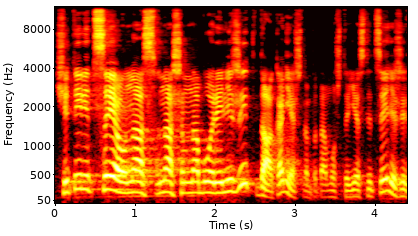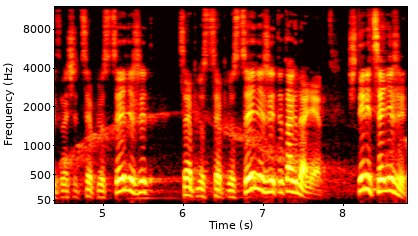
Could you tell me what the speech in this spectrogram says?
4c у нас в нашем наборе лежит? Да, конечно, потому что если c лежит, значит c плюс c лежит, c плюс c плюс c лежит и так далее. 4c лежит.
